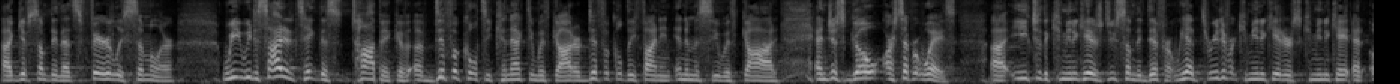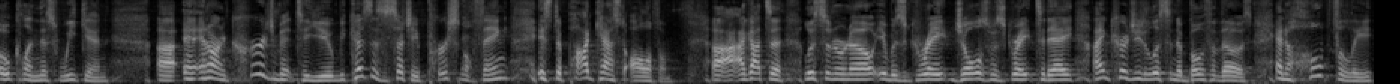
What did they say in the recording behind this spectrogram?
uh, give something that's fairly similar, we, we decided to take this topic of, of difficulty connecting with God or difficulty finding intimacy with God and just go our separate ways. Uh, each of the communicators do something different. We had three different communicators communicate at Oakland this weekend. Uh, and, and, our encouragement to you, because this is such a personal thing, is to podcast all of them. Uh, I got to listen to Renault. It was great. Joel's was great today. I encourage you to listen to both of those. And hopefully,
